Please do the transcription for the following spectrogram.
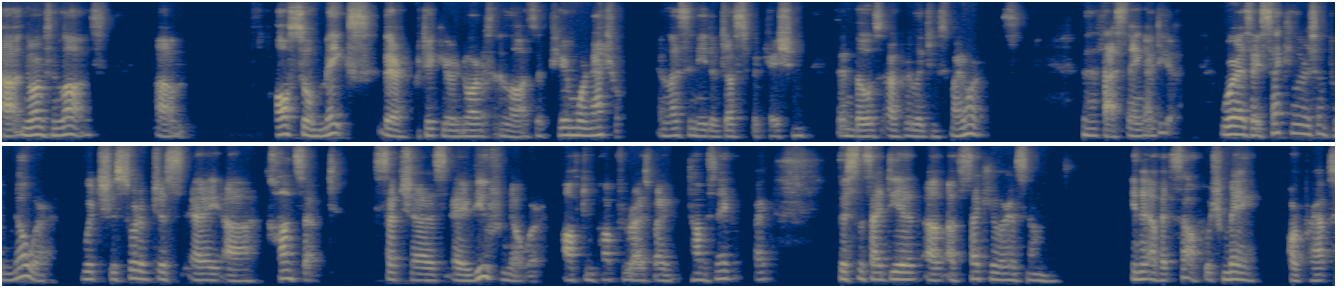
uh, norms and laws, um, also makes their particular norms and laws appear more natural and less in need of justification than those of religious minorities. It's a fascinating idea. Whereas a secularism from nowhere, which is sort of just a uh, concept, such as a view from nowhere, often popularized by Thomas Nagel, right? This this idea of, of secularism in and of itself, which may or perhaps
